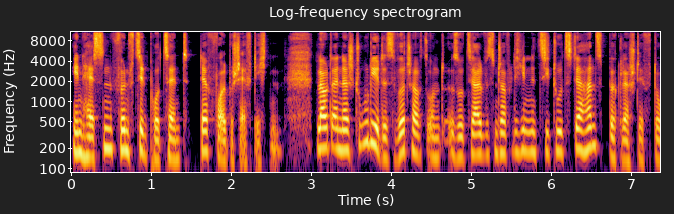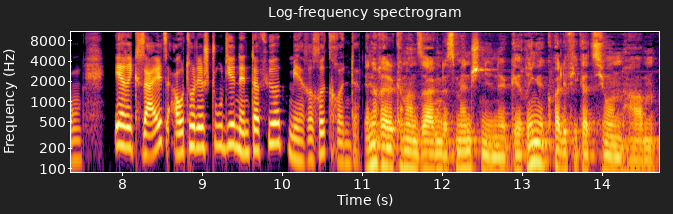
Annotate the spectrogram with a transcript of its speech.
in Hessen 15 Prozent der Vollbeschäftigten. Laut einer Studie des Wirtschafts- und Sozialwissenschaftlichen Instituts der Hans-Böckler-Stiftung. Erik Seils, Autor der Studie, nennt dafür mehrere Gründe. Generell kann man sagen, dass Menschen, die eine geringe Qualifikation haben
